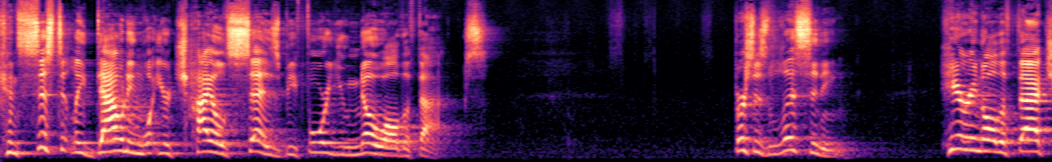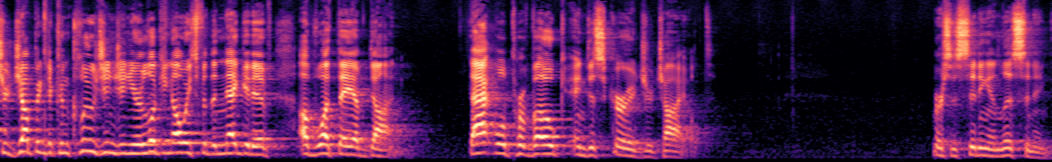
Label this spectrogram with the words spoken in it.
consistently doubting what your child says before you know all the facts. Versus listening, hearing all the facts, you're jumping to conclusions and you're looking always for the negative of what they have done. That will provoke and discourage your child. Versus sitting and listening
